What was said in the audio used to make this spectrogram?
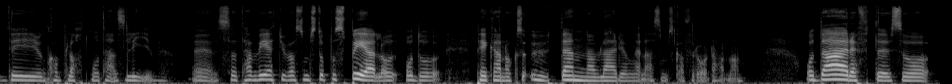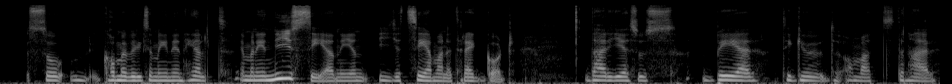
det är ju en komplott mot hans liv. Eh, Så att han vet ju vad som står på spel och, och då pekar han också ut den av lärjungarna som ska förråda honom. Och därefter så, så kommer vi liksom in i en helt, jag menar, en ny scen i, en, i ett semane trädgård. Där Jesus ber till Gud om att den här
